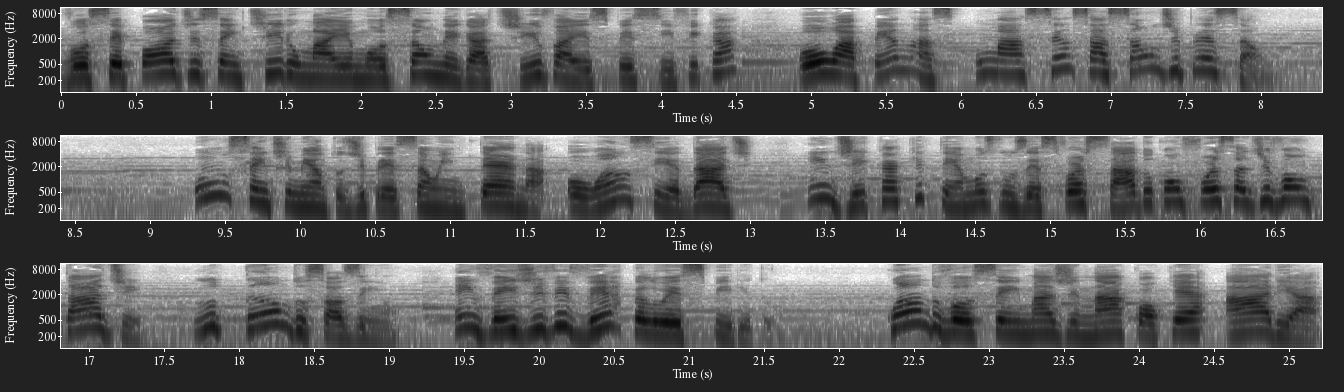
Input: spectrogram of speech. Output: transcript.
Você pode sentir uma emoção negativa específica ou apenas uma sensação de pressão. Um sentimento de pressão interna ou ansiedade indica que temos nos esforçado com força de vontade, lutando sozinho em vez de viver pelo Espírito. Quando você imaginar qualquer área,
